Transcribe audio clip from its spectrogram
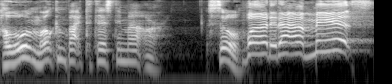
Hello and welcome back to Disney Matter. So, What did I miss?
